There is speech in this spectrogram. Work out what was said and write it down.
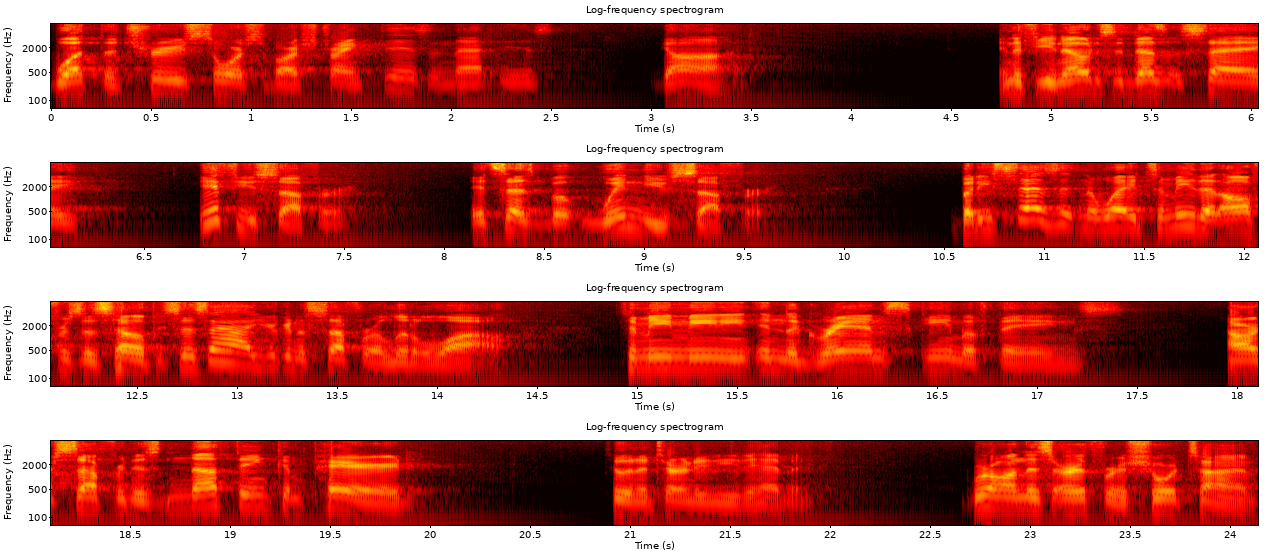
what the true source of our strength is, and that is God. And if you notice, it doesn't say if you suffer, it says but when you suffer. But he says it in a way to me that offers us hope. He says, ah, you're going to suffer a little while. To me, meaning in the grand scheme of things, our suffering is nothing compared to an eternity in heaven. We're on this earth for a short time.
